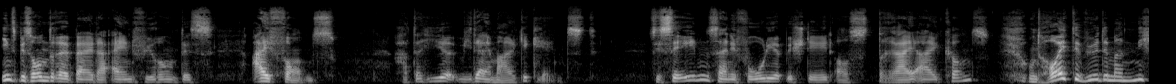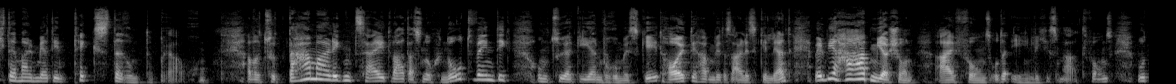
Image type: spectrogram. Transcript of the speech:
insbesondere bei der Einführung des iPhones hat er hier wieder einmal geglänzt. Sie sehen, seine Folie besteht aus drei Icons und heute würde man nicht einmal mehr den Text darunter brauchen. Aber zur damaligen Zeit war das noch notwendig, um zu erklären, worum es geht. Heute haben wir das alles gelernt, weil wir haben ja schon iPhones oder ähnliche Smartphones, wo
